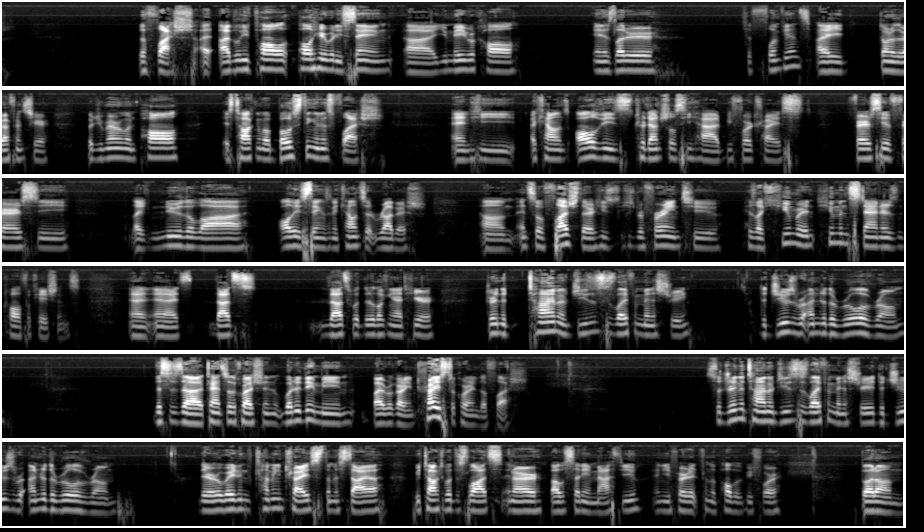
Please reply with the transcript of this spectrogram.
The flesh. I, I believe Paul Paul here what he's saying. Uh, you may recall in his letter to Philippians. I don't know the reference here, but you remember when Paul is talking about boasting in his flesh, and he accounts all these credentials he had before Christ, Pharisee of Pharisee, like knew the law, all these things, and he counts it rubbish. Um, and so flesh there, he's he's referring to like human human standards and qualifications, and and that's that's what they're looking at here. During the time of Jesus' life and ministry, the Jews were under the rule of Rome. This is uh, to answer the question what do they mean by regarding Christ according to the flesh? So during the time of Jesus' life and ministry, the Jews were under the rule of Rome. They were awaiting the coming Christ, the Messiah. We talked about this lots in our Bible study in Matthew, and you've heard it from the pulpit before. But um,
